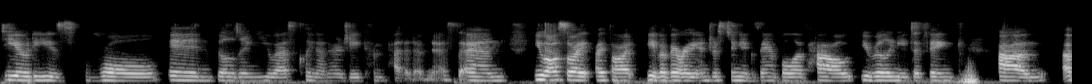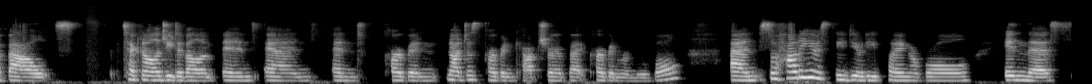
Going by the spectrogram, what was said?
DoD's role in building US clean energy competitiveness. And you also, I, I thought, gave a very interesting example of how you really need to think um, about technology development and and carbon, not just carbon capture, but carbon removal. And so, how do you see DoD playing a role in this,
